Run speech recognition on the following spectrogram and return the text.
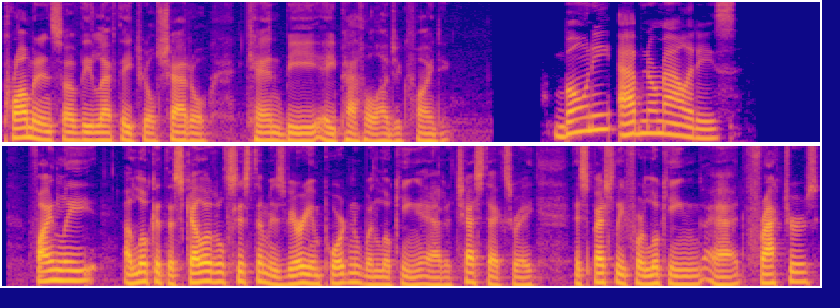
prominence of the left atrial shadow can be a pathologic finding. Bony abnormalities. Finally, a look at the skeletal system is very important when looking at a chest x-ray, especially for looking at fractures,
